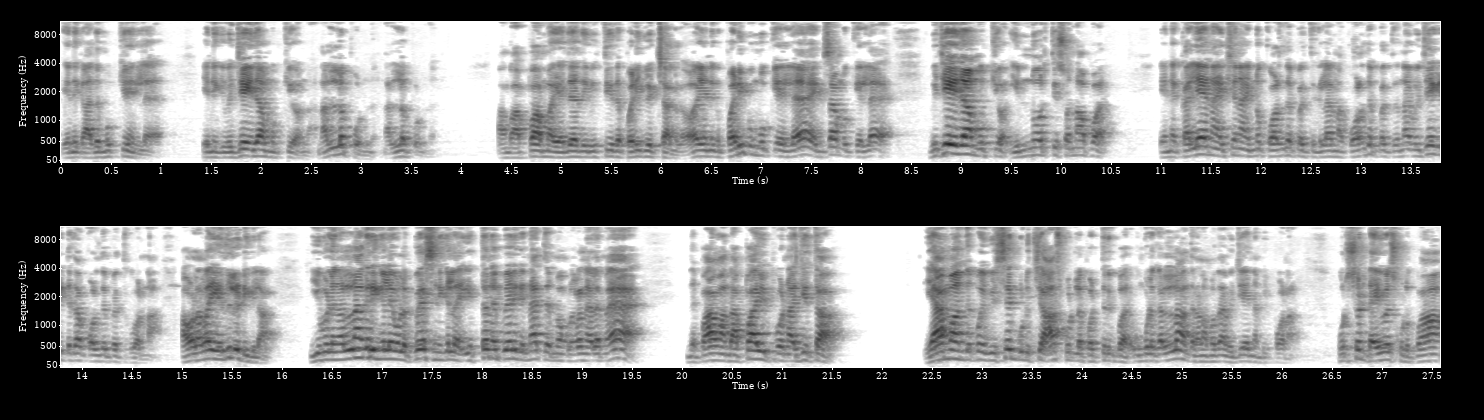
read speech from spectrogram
எனக்கு அது முக்கியம் இல்லை. எனக்கு விஜய் தான் முக்கியம். நல்ல பொண்ணு நல்ல பொண்ணு. அவங்க அப்பா அம்மா எதை எது வித்து இதை படிக்க வச்சாங்களோ? எனக்கு படிப்பு முக்கியம் இல்லை எக்ஸாம் முக்கியம் இல்லை. விஜய் தான் முக்கியம். இன்னொருத்தி சொன்னா பார் கல்யாணம் ஆயிடுச்சு நான் இன்னும் குழந்தை பெற்றுக்கல. நான் குழந்தை பெற்றுக்கனா விஜய் கிட்ட தான் குழந்தை பெற்றுக்குவேன் அவ்வளோதான் எதில் அடிக்கலாம்? இவ்வளோ நல்லாங்கிறீங்களே இருக்கிறீங்களே இவ்வளோ பேசுனீங்களே. இத்தனை பேருக்கு என்ன தெரியுமா உங்களுக்கு நிலைமை? இந்த பாவம் அந்த அப்பாவி பொண்ணு அஜித்தா ஏமாந்து போய் விஷம் குடிச்சு ஹாஸ்பிட்டலில் படுத்திருப்பார். உங்களுக்கு எல்லாம் அந்த நிலமை தான் விஜய் நம்பி போனான். புருஷன் டைவர்ஸ் கொடுப்பான்.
